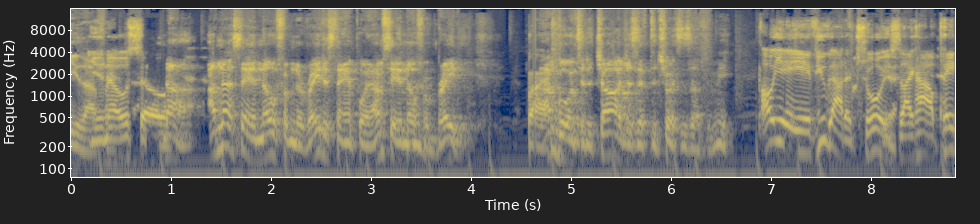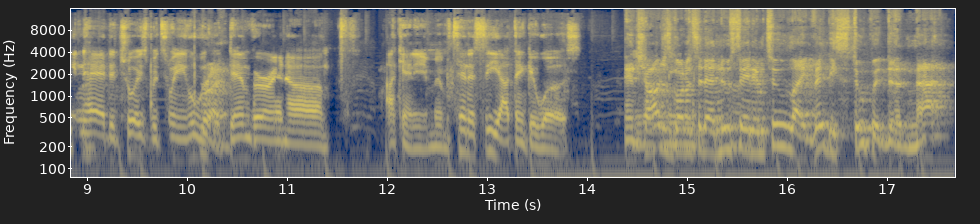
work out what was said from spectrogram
You know, so no, I'm not saying no from the Raiders standpoint. I'm saying no from Brady. Right. I'm going to the Chargers if the choice is up to me. Oh yeah, yeah. If you got a choice, yeah. like how Peyton had the choice between who was right. it, Denver and um, I can't even remember Tennessee. I think it was. And you Chargers going into that new stadium too. Like they'd be stupid to not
